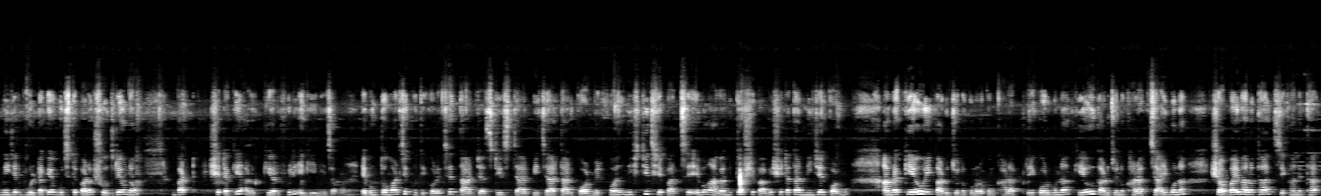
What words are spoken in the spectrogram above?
নিজের ভুলটাকেও বুঝতে পারো শোধরেও নাও। বাট সেটাকে আরও কেয়ারফুলি এগিয়ে নিয়ে যাও। এবং তোমার যে ক্ষতি করেছে, তার জাস্টিস যার বিচার, তার কর্মের ফল নিশ্চিত সে পাচ্ছে এবং আগামীতেও সে পাবে, সেটা তার নিজের কর্ম। আমরা কেউই কারোর জন্য কোনো রকম খারাপ প্রে করব না কেউ কারোর জন্য খারাপ চাইব না। সবাই ভালো থাক, যেখানে থাক,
